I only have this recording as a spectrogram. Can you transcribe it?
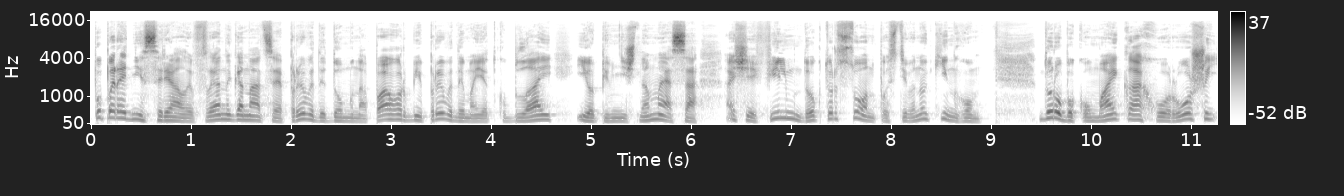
Попередні серіали Фленегана це привиди дому на пагорбі, привиди маєтку Блай і опівнічна Меса, а ще фільм Доктор Сон по Стівену Кінгу. Доробок у Майкла хороший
